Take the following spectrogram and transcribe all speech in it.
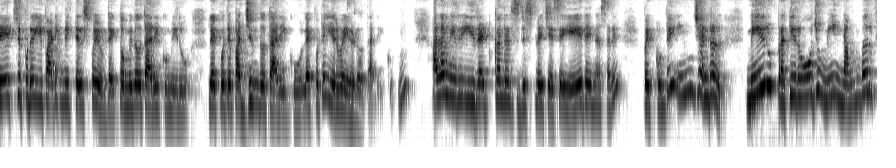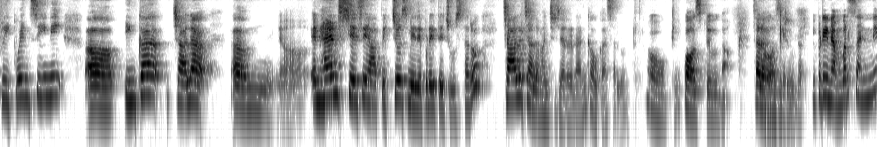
డేట్స్ ఇప్పుడు ఈ పాటికి మీకు తెలిసిపోయి ఉంటాయి. తొమ్మిదో తారీఖు మీరు లేకపోతే పద్దెనిమిదో తారీఖు లేకపోతే ఇరవై ఏడో తారీఖు? అలా మీరు ఈ రెడ్ కలర్స్ డిస్ప్లే చేసే ఏదైనా సరే పెట్టుకుంటే ఇన్ జనరల్ మీరు ప్రతిరోజు మీ నంబర్ ఫ్రీక్వెన్సీని ఇంకా చాలా ఎన్హాన్స్ చేసే ఆ పిక్చర్స్ మీరు ఎప్పుడైతే చూస్తారో చాలా చాలా మంచి జరగడానికి అవకాశాలు ఉంటాయి. ఓకే పాజిటివ్గా. చాలా. పాజిటివ్గా ఇప్పుడు ఈ నెంబర్స్ అన్ని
